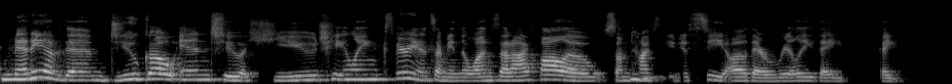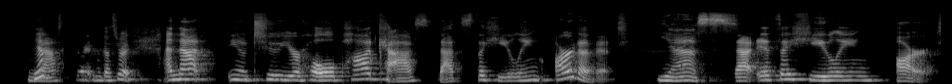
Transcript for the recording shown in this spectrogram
And many of them do go into a huge healing experience. I mean, the ones that I follow, sometimes mm-hmm. you just see, oh, they're really, they, they yeah. master it and go through it. And that, you know, to your whole podcast, that's the healing art of it. Yes. That it's a healing art.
